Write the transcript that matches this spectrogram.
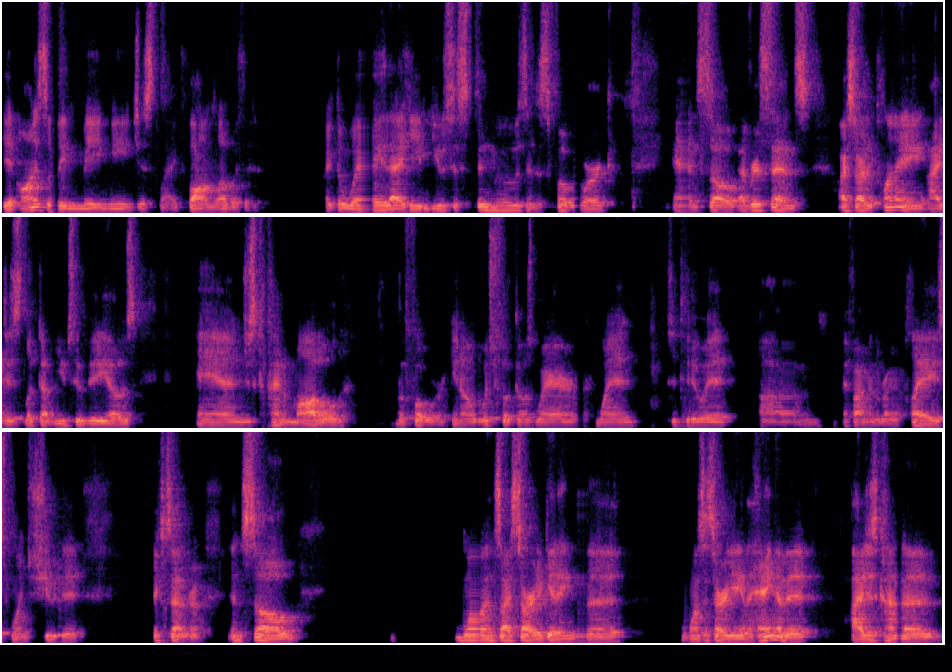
it honestly made me just like fall in love with it. Like the way that he used his spin moves and his footwork. And so ever since I started playing I just looked up YouTube videos and just kind of modeled the footwork you know which foot goes where when to do it um, if I'm in the right place when to shoot it etc and so once I started getting the once I started getting the hang of it, I just kind of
